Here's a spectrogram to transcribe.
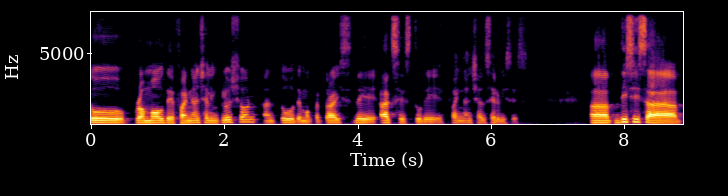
To promote the financial inclusion and to democratize the access to the financial services. Uh, this is a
